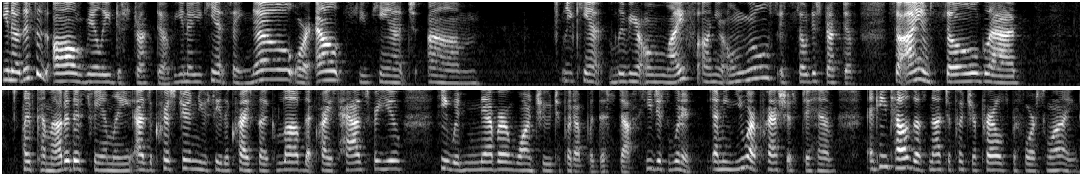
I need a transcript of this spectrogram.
know, this is all really destructive. You know, you can't say no or else. You can't, um, you can't live your own life on your own rules. It's so destructive. So I am so glad I've come out of this family. As a Christian, you see the Christ-like love that Christ has for you. He would never want you to put up with this stuff. He just wouldn't. I mean, you are precious to him. And he tells us not to put your pearls before swine.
